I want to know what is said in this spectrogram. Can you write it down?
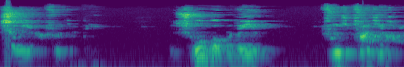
收益和风险对应。如果不对应，风险放心好了，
